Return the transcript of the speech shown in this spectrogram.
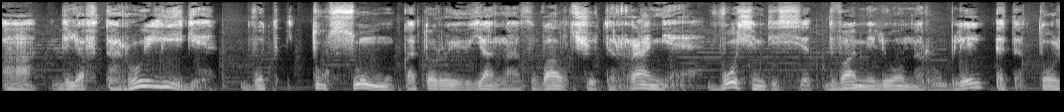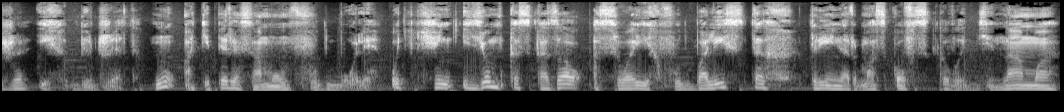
А для второй лиги вот ту сумму, которую я назвал чуть ранее, 82 миллиона рублей – это тоже их бюджет. Ну, а теперь о самом футболе. Очень емко сказал о своих футболистах тренер московского «Динамо»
